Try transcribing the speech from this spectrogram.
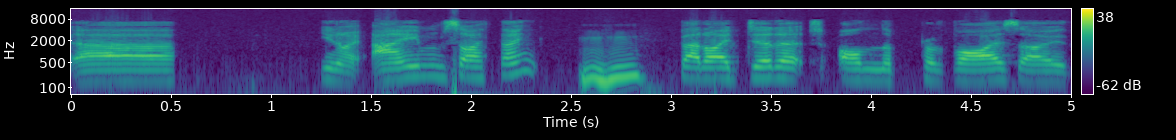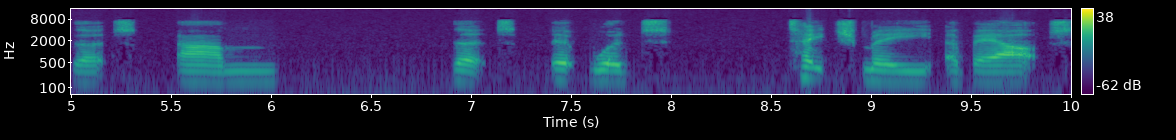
uh, you know, aims, I think. Mm-hmm. But I did it on the proviso that um, that it would teach me about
